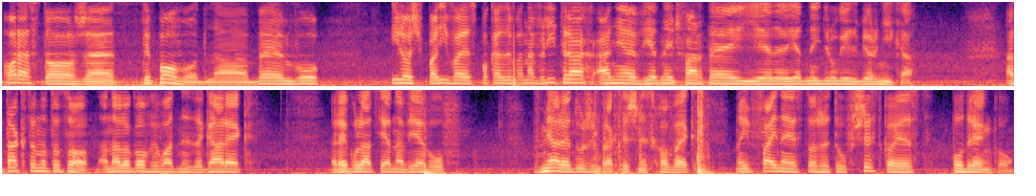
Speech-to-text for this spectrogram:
oraz to, że typowo dla BMW ilość paliwa jest pokazywana w litrach, a nie w 1 czwartej, jednej drugiej zbiornika. A tak to no to co? Analogowy ładny zegarek, regulacja nawiewów, w miarę duży praktyczny schowek. No i fajne jest to, że tu wszystko jest pod ręką.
